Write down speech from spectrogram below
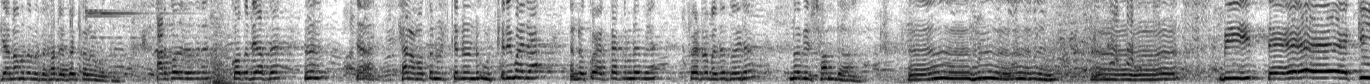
জ্ঞান আমাদের মধ্যে খাটে বেকালের মতন। আর কত কতটি আছে? হ্যাঁ? হ্যাঁ? মতন উঠকে উঠকেরি মাইরা। এনে কয়েকটা করে নেবে। ফেটের মাঝে দইরা। নবীর সন্দেহ বিতে কি?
